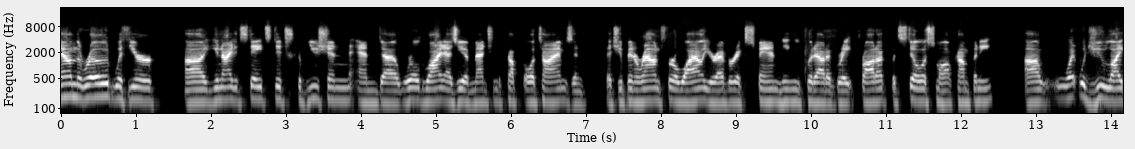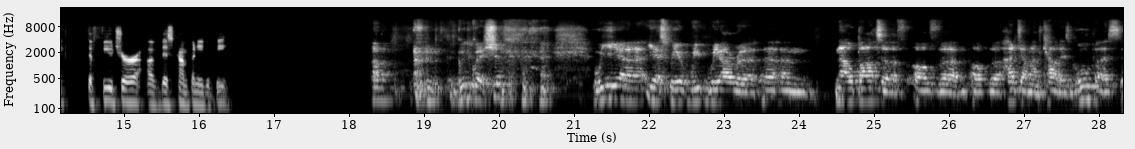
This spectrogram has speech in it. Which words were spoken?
down the road with your uh, United States distribution and uh, worldwide, as you have mentioned a couple of times, and that you've been around for a while. You're ever expanding. You put out a great product, but still a small company. Uh, what would you like the future of this company to be? Um, good question. we uh, yes, we we, we are uh, uh, um, now part of of um, of Haltermann Carless Group as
